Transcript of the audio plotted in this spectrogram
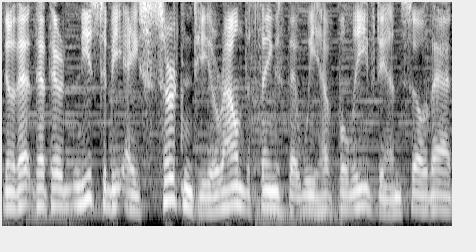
you know, that, that there needs to be a certainty around the things that we have believed in so that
